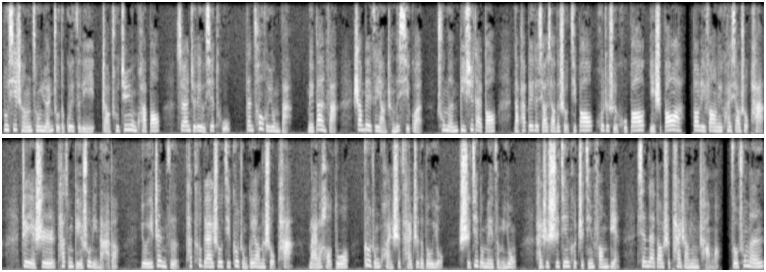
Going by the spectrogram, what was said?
陆西城从原主的柜子里找出军用挎包，虽然觉得有些土，但凑合用吧。没办法，上辈子养成的习惯，出门必须带包，哪怕背个小小的手机包或者水壶包也是包啊。包里放了一块小手帕，这也是他从别墅里拿的。有一阵子，他特别爱收集各种各样的手帕，买了好多，各种款式、材质的都有，实际都没怎么用，还是湿巾和纸巾方便。现在倒是派上用场了。走出门，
